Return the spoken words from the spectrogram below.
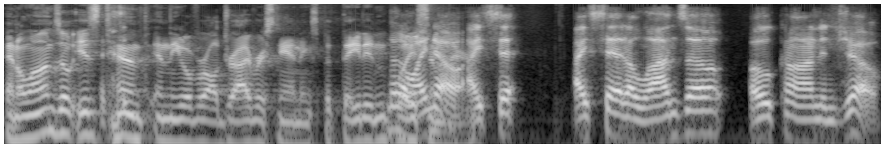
and Alonso is 10th in the overall driver standings, but they didn't No, place I know. there. I said I said Alonso, Ocon, and Joe.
